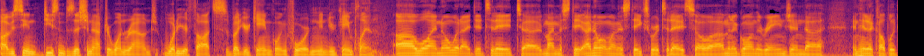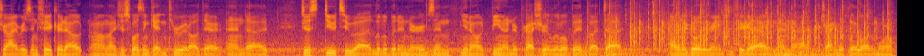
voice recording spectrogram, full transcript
obviously in decent position after one round. What are your thoughts about your game going forward and in your game plan? Uh, well, I know what I did today. To, my mistake. I know what my mistakes were today, so uh, I'm gonna go on the range and uh, and hit a couple of drivers and figure it out. Um, I just wasn't getting through it out there, and uh, just due to a little bit of nerves and you know being under pressure a little bit, but. Uh, I'm going to go to the range and figure it out and then uh, try and go play well tomorrow.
